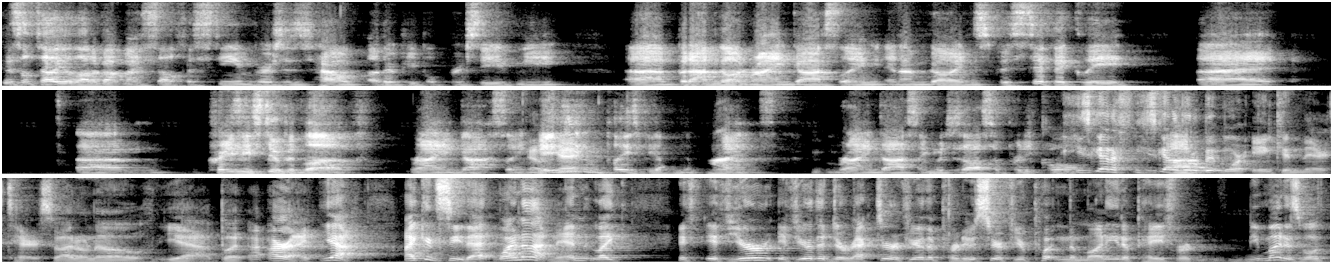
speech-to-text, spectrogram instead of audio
this will tell you a lot about my self-esteem versus how other people perceive me. Um, but I'm going Ryan Gosling, and I'm going specifically uh, um, Crazy Stupid Love, Ryan Gosling. Okay. Maybe even Place Beyond the Pines, Ryan Gosling, which is also pretty cool. He's got a he's got a little uh, bit more ink in there, Terry. So I don't know. Yeah, but uh, all right, yeah, I can see that. Why not, man? Like if if you're if you're the director, if you're the producer, if you're putting the money to pay for, you might as well,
